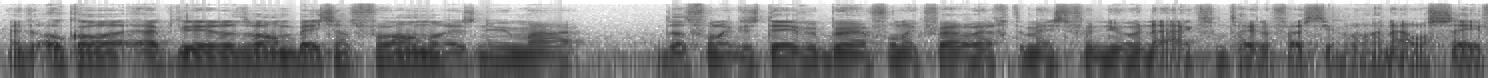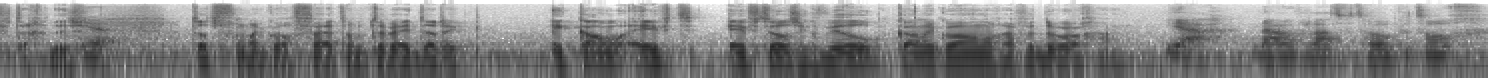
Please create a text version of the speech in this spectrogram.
En ook al heb ik het idee dat het wel een beetje aan het veranderen is nu, maar dat vond ik dus David Byrne vond ik verreweg de meest vernieuwende act van het hele festival. En hij was 70, dus Ja. dat vond ik wel vet om te weten dat ik ik kan event- eventueel als ik wil, kan ik wel nog even doorgaan. Ja, nou laten we het hopen toch.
